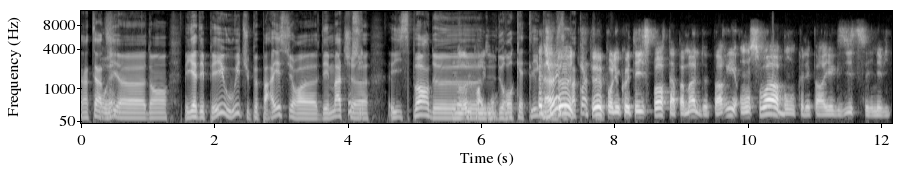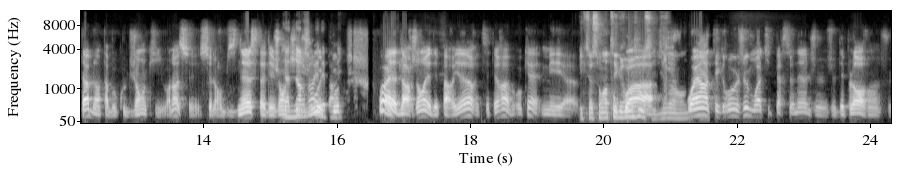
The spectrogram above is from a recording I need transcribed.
C'est interdit Ouais. euh, dans. Mais il y a des pays où oui, tu peux parier sur euh, des matchs euh, e-sport de, de Rocket League. Bah tu je peux, pas tu quoi, peux. Pour le côté e-sport, tu as pas mal de paris. En soi, bon, que les paris existent, c'est inévitable. Tu as beaucoup de gens qui, voilà, c'est c'est leur business. Tu as des gens Il y a de qui l'argent jouent et des paris. Ouais, il y a de l'argent et des parieurs, etc. Ok, mais euh, Et que ça soit intégré au jeu, c'est bizarre. hein. ouais, intégrer au jeu, moi, à titre personnel, je, je déplore. hein. Je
